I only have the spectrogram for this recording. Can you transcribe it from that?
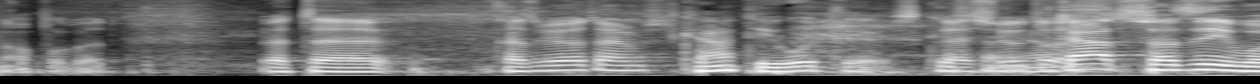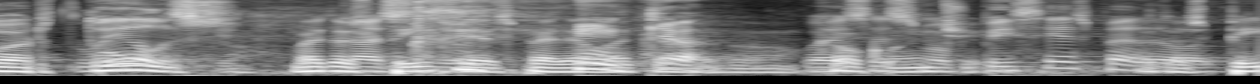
noplūkotu. Bet, uh, kāds bija jautājums? Kā tu jūties? Kā es tev jūtos? Kā tu sadzīvo ar Lieliski. Vai tu Kā esi es- pīsies pēdējā laikā? Vai es esmu pīsies pēdējā pī-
